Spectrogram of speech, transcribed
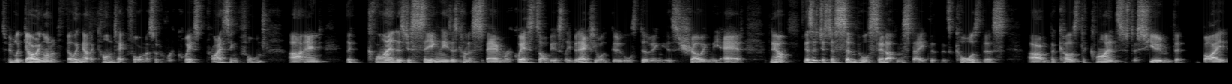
So people are going on and filling out a contact form, a sort of request pricing form. Uh, and the client is just seeing these as kind of spam requests, obviously, but actually what Google's doing is showing the ad. Now, this is just a simple setup mistake that, that's caused this um, because the clients just assumed that by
